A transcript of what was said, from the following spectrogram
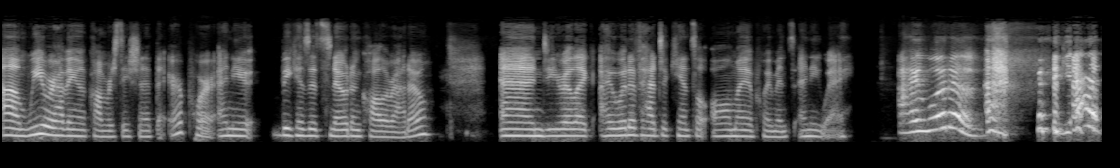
um, we were having a conversation at the airport, and you, because it snowed in Colorado, and you were like, I would have had to cancel all my appointments anyway. I would have. yes,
